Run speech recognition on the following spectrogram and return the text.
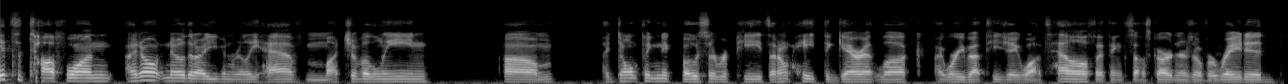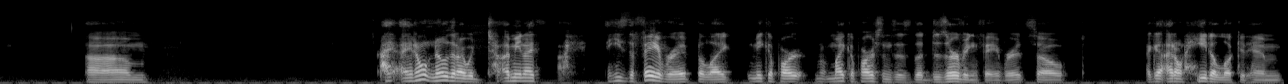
it's a tough one. I don't know that I even really have much of a lean. Um, I don't think Nick Bosa repeats. I don't hate the Garrett look. I worry about TJ Watt's health. I think Sauce Gardner's overrated. Um, I I don't know that I would. T I mean, I he's the favorite, but like Mika Par Micah Parsons is the deserving favorite. So I I don't hate a look at him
